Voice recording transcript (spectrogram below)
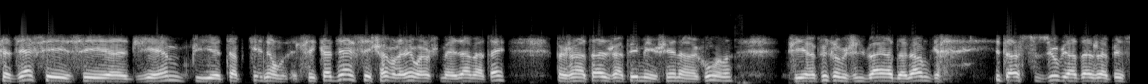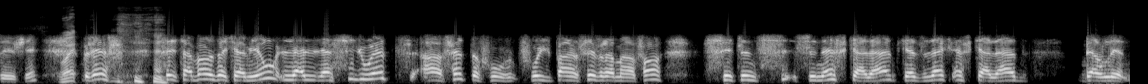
Kodiak, c'est c'est, euh, GM, puis euh, Top Kick, non, c'est Kodiak, c'est Chevrolet. Ouais, je me mets là le matin, puis j'entends japper mes chiens dans le cours, là. Puis un peu comme Gilbert Delorme, quand il est en studio, puis il entend japper ses chiens. Ouais. Bref, c'est à base de camion. La, la silhouette, en fait, il faut, faut y penser vraiment fort. C'est une, une escalade, Cadillac Escalade Berlin.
